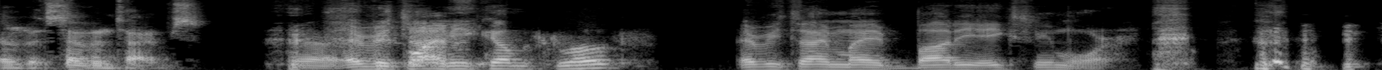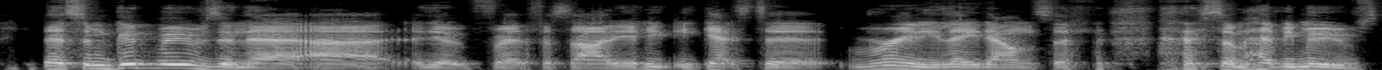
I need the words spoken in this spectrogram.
seven, seven times. Yeah, every time he comes close, every time my body aches me more. There's some good moves in there, uh, you know, for for Saudi. He he gets to really lay down some some heavy moves.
